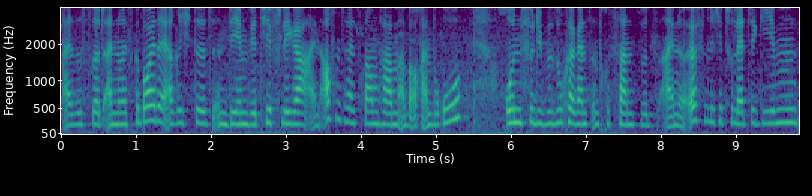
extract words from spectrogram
Also es wird ein neues Gebäude errichtet, in dem wir Tierpfleger einen Aufenthaltsraum haben, aber auch ein Büro. Und für die Besucher ganz interessant wird es eine öffentliche Toilette geben,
